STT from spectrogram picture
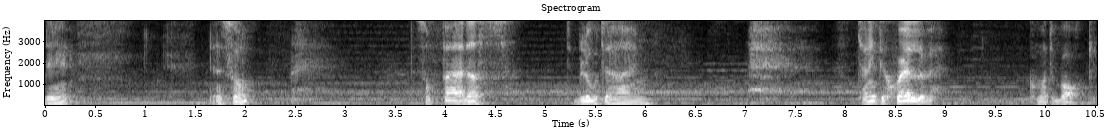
Det... Den som... Den som färdas till Bloteheim kan inte själv komma tillbaka.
